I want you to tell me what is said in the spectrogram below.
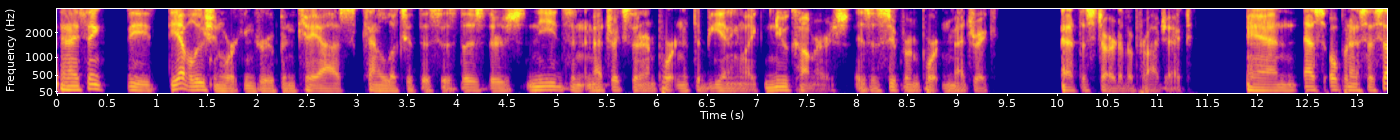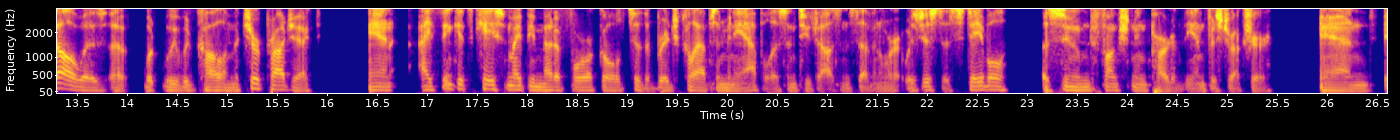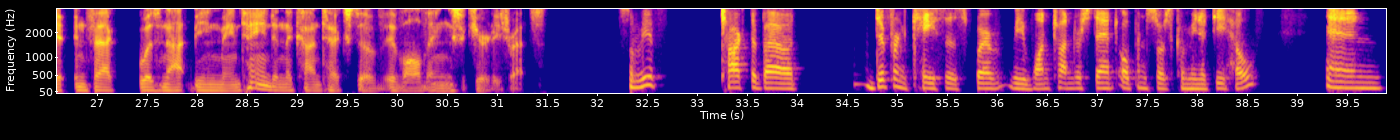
and i think the the evolution working group and CHAOSS kind of looks at this as there's there's needs and metrics that are important at the beginning, like newcomers is a super important metric at the start of a project. And S OpenSSL was a, what we would call a mature project. And I think its case might be metaphorical to the bridge collapse in Minneapolis in 2007, where it was just a stable, assumed functioning part of the infrastructure. And it, in fact, was not being maintained in the context of evolving security threats. So we've talked about different cases where we want to understand open source community health. And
